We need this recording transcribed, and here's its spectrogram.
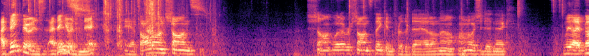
I think there was. I think it was Nick. Yeah, it's all on Sean's. Sean, whatever Sean's thinking for the day. I don't know. I don't know what you did, Nick. I, mean, I,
